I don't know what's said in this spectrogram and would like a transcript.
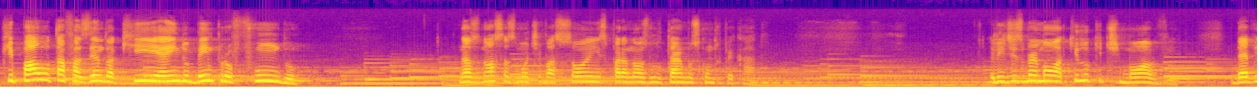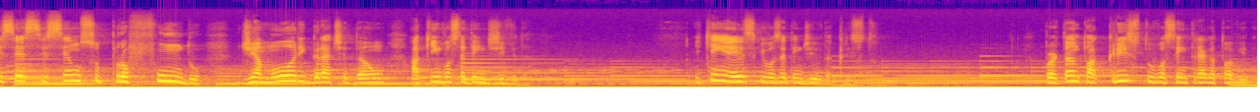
O que Paulo está fazendo aqui é indo bem profundo nas nossas motivações para nós lutarmos contra o pecado. Ele diz, meu irmão, aquilo que te move deve ser esse senso profundo de amor e gratidão a quem você tem dívida. E quem é esse que você tem dívida? Cristo. Portanto, a Cristo você entrega a tua vida.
